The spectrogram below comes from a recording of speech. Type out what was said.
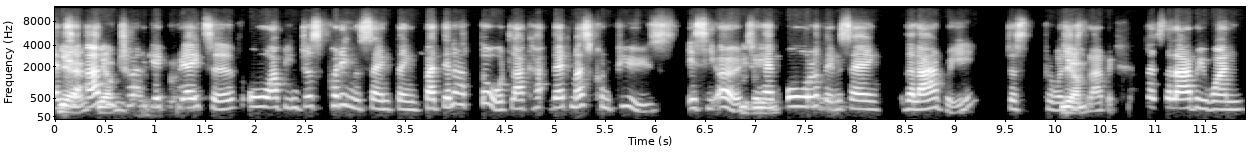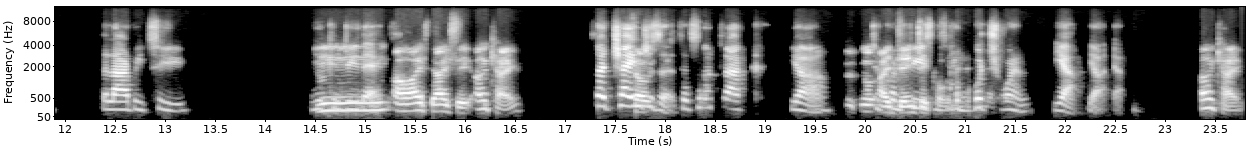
And so I've yeah. been trying to get creative or I've been just putting the same thing, but then I thought like that must confuse SEO to Mhm. have all of them saying the library, just for what's Yeah. just the library. That's the library one, the library two. You can do that. Mm, Oh, I see, I see. Okay. So it changes it. It's not like, yeah, It's not identical. which one. Yeah, yeah, yeah. Okay.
